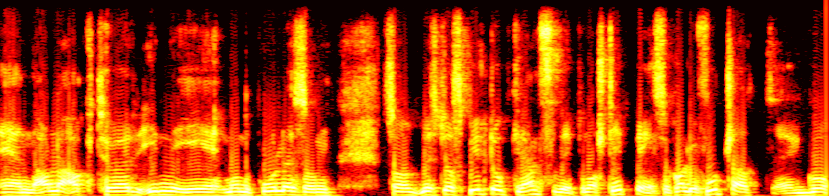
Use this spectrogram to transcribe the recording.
en annen aktør inne i monopolet. Som, så hvis du har spilt opp grensa di på Norsk Tipping, så kan du fortsatt eh, gå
